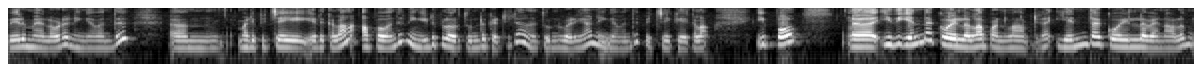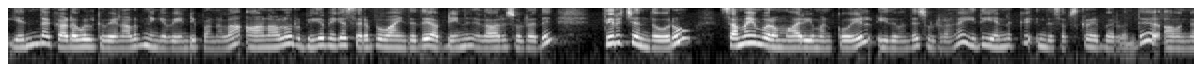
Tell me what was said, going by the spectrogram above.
வெறும் மேலோடு நீங்கள் வந்து மடி பிச்சை எடுக்கலாம். அப்போ வந்து நீங்கள் இடுப்பில் ஒரு துண்டு கட்டிட்டு அந்த துண்டு வழியாக நீங்கள் வந்து பிச்சை கேட்கலாம். இப்போது இது எந்த கோயிலெல்லாம் பண்ணலாம் அப்படின்னா எந்த கோயிலில் வேணாலும் எந்த கடவுளுக்கு வேணாலும் நீங்கள் வேண்டி பண்ணலாம். ஆனாலும் ஒரு மிக மிக சிறப்பு வாய்ந்தது அப்படின்னு எல்லோரும் சொல்கிறது திருச்செந்தூரும் சமயபுரம் மாரியம்மன் கோயில் இது வந்து சொல்கிறாங்க இது எனக்கு இந்த சப்ஸ்கிரைபர் வந்து அவங்க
